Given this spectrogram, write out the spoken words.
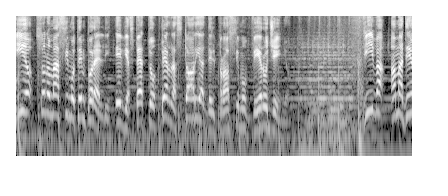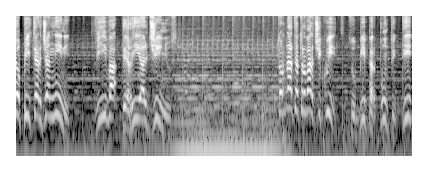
Io sono Massimo Temporelli e vi aspetto per la storia del prossimo vero genio. Viva Amadeo Peter Giannini! Viva The Real Genius! Tornate a trovarci qui su beeper.it,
